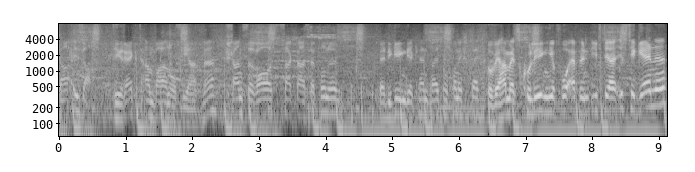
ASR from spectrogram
Da ist er. Direkt am Bahnhof hier. Ne? Stanze raus, zack, da ist der Tunnel. Wer die Gegend hier kennt, weiß, wovon ich spreche. So, wir haben jetzt Kollegen hier vor Apple and Eve, der isst hier gerne,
